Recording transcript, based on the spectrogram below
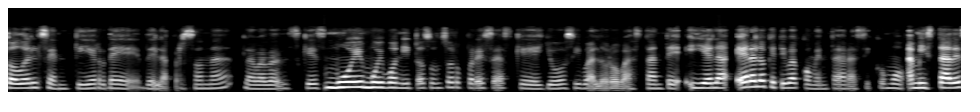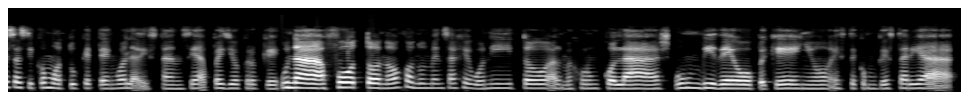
todo el sentir de, de la persona, la verdad es que es muy, muy bonito, son sorpresas que yo sí valoro bastante y era, era lo que te iba a comentar, así como amistades, así como tú que tengo a la distancia, pues yo creo que una foto, ¿no? Con un mensaje bonito, a lo mejor un collage, un video pequeño, este como que estaría,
